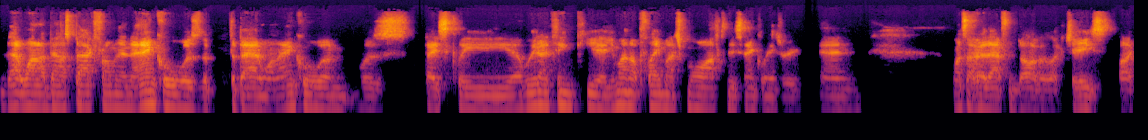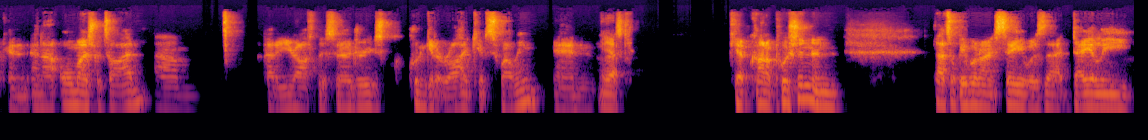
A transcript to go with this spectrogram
that one I bounced back from, and then the ankle was the, the bad one. The ankle one was basically, uh, we don't think, yeah, you might not play much more after this ankle injury. And once I heard that from Dog, I was like, geez, like, and, and I almost retired. Um, about a year after the surgery, just couldn't get it right, kept swelling, and just kept, kept kind of pushing. And that's what people don't see was that daily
